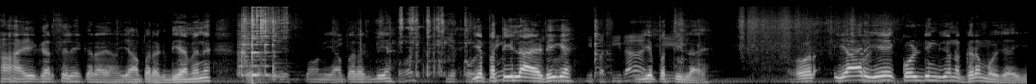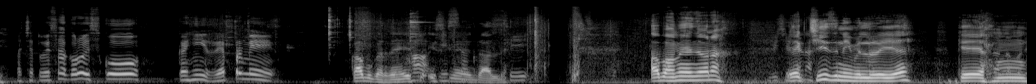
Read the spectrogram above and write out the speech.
हाँ ये घर से लेकर आया हूँ। यहाँ पर रख दिया मैंने। और ये स्पून यहाँ पर रख दिया। ये ये पतीला है ठीक है? ये पतीला ये पतीला है। और यार ये कोल्ड ड्रिंक जो ना गर्म हो जाएगी। अच्छा तो ऐसा करो इसको कहीं रैपर में काबू कर दें। इस हाँ, इसमें डाल दें। अब हमें जो ना एक चीज़ नहीं मिल रही है कि हम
